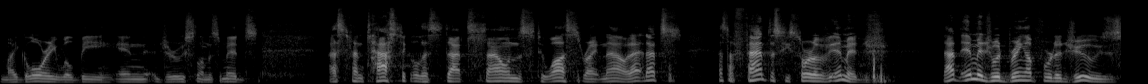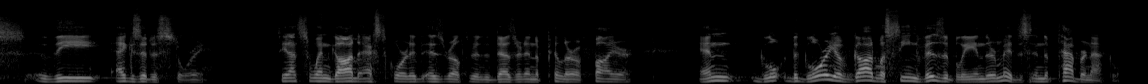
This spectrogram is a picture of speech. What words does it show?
My glory will be in Jerusalem's midst. As fantastical as that sounds to us right now, that, that's, that's a fantasy sort of image. That image would bring up for the Jews the Exodus story. See, that's when God escorted Israel through the desert in a pillar of fire. And glo- the glory of God was seen visibly in their midst, in the tabernacle.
